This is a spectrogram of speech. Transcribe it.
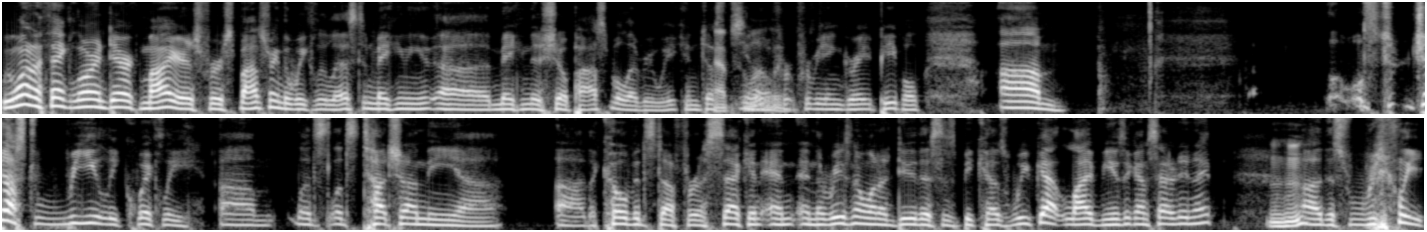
We want to thank Lauren Derek Myers for sponsoring the weekly list and making uh, making this show possible every week, and just you know for, for being great people. Um, just really quickly, um, let's let's touch on the uh, uh, the COVID stuff for a second, and and the reason I want to do this is because we've got live music on Saturday night. Mm-hmm. Uh, this really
